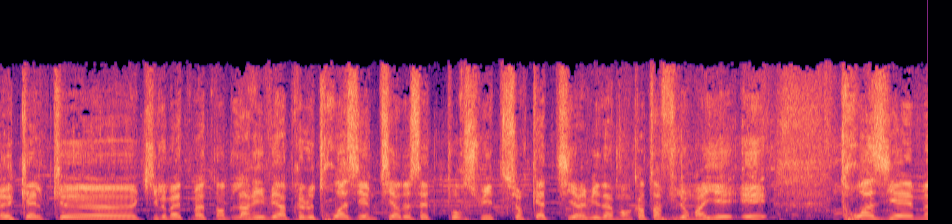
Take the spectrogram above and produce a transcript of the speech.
euh, quelques euh, kilomètres maintenant de l'arrivée après le troisième tir de cette poursuite sur quatre tirs évidemment, Quentin Fillon-Maillet et Troisième,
